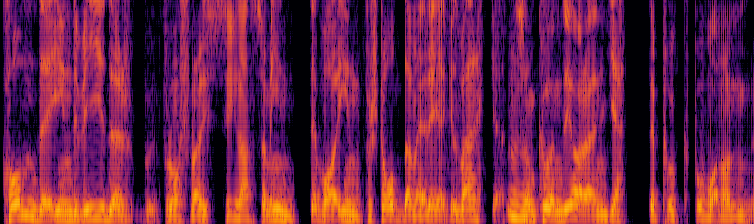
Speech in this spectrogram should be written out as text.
kom det individer från journalistsidan som inte var införstådda med regelverket, som kunde göra en jättepuck på vad någon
